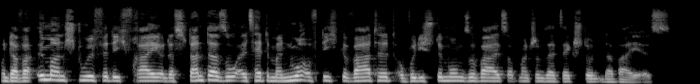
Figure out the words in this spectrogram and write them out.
und da war immer ein Stuhl für dich frei und das stand da so, als hätte man nur auf dich gewartet, obwohl die Stimmung so war, als ob man schon seit sechs Stunden dabei ist.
